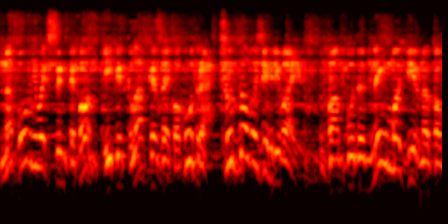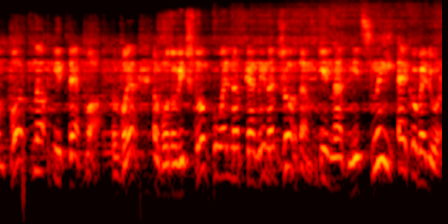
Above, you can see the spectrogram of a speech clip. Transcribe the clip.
Наповнювач синтефон і підкладка з екохутра чудово зігрівають. Вам буде неймовірно комфортно і тепло. Верх водовідштовхувальна тканина Джордан і надміцний ековелюр.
